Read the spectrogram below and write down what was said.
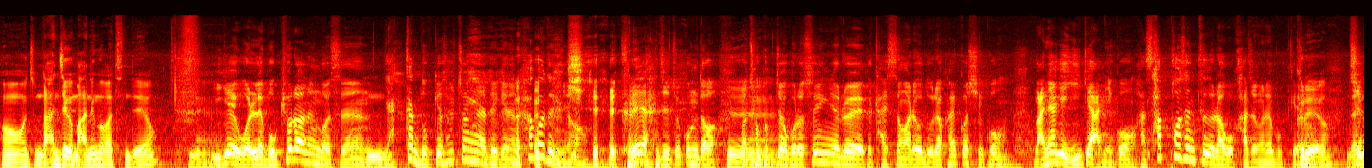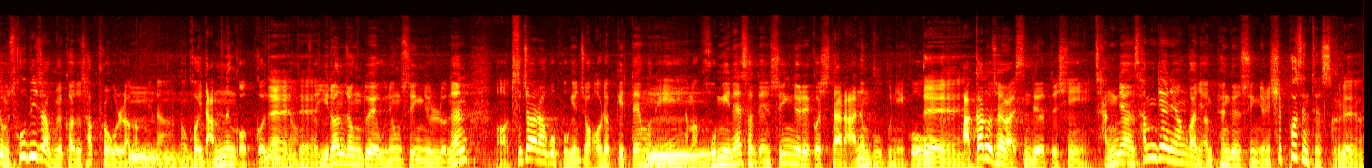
어, 좀 난제가 많은 것 같은데요. 네. 이게 원래 목표라는 것은 음. 약간 높게 설정해야 되기는 하거든요. 그래야지 조금 더 예. 어, 적극적으로 수익률을 그 달성하려고 노력할 것이고 만약에 이게 아니고 한 4%라고 가정을 해볼게요. 그래요? 네. 지금 소비자 물가도 4% 올라갑니다. 음. 거의 남는 거 없거든요. 네, 네. 그래서 이런 정도의 운용 수익률로는 어, 투자라고 보기엔 좀 어렵기 때문에 음. 아마 고민해서 낸 수익률일 것이다라는 부분이고 네. 아까도 제가 말씀드렸듯이 작년 3개년간 연평균 수익률이 10%였습니다. 그래요.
